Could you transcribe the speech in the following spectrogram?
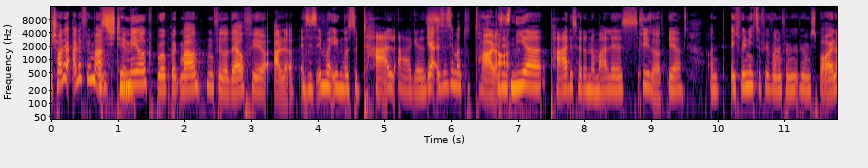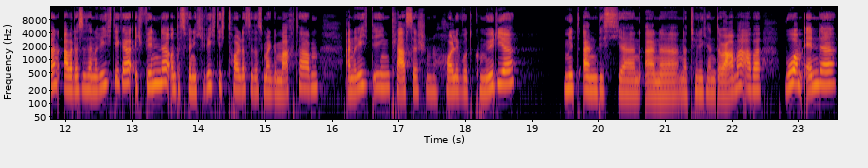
schau dir alle Filme an. Das stimmt. Milk, Brokeback Mountain, Philadelphia, alle. Es ist immer irgendwas total Arges. Ja, es ist immer total es arg. ist nie ein Paar, das halt ein normales. Krise hat. Ja. Und ich will nicht zu viel von dem Film, Film spoilern, aber das ist ein richtiger, ich finde, und das finde ich richtig toll, dass sie das mal gemacht haben, einen richtigen klassischen Hollywood-Komödie mit ein bisschen einer, natürlich ein Drama, aber wo am Ende,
